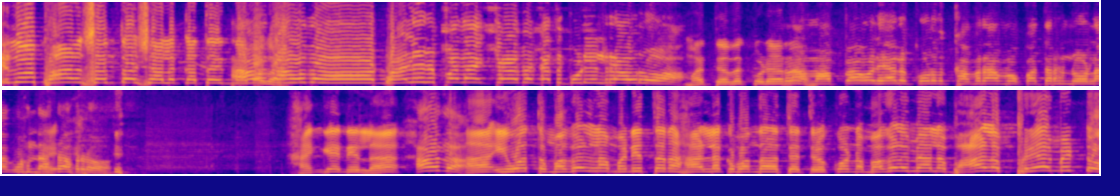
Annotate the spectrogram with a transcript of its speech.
ಇದು ಬಹಳ ಸಂತೋಷ ಅಲಕ್ಕತ್ತೈತಿ ಹೌದು ಹೌದು ಡೊಳ್ಳಿನ ಪದ ಕೇಳ್ಬೇಕಂತ ಕುಡಿಲ್ರಿ ಅವ್ರು. ಮತ್ತೆ ಅದಕ್ಕೆ ಕುಡಿಯಾರ? ನಮ್ಮ ಅಪ್ಪಗಳು ಹೇಳಿ ಕುಡ್ದು ಕಬರ ಮುಕ್ಕೋತಾರ ನೋಡ್ಲಾಕ್ ಬಂದಾರ ಅವ್ರು. ಹಂಗೇನಿಲ್ಲ. ಹೌದು. ಇವತ್ತು ಮಗಳನ್ನ ಮನಿತನ ಹಾಡ್ಲಕ್ ಬಂದಾಳತ್ತೆ ತಿಳ್ಕೊಂಡ ಮಗಳ ಮೇಲೆ ಬಹಳ ಪ್ರೇಮ ಇಟ್ಟು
